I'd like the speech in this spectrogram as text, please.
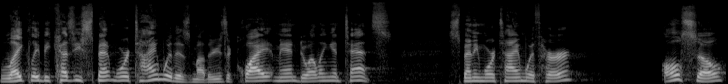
likely because he spent more time with his mother. He's a quiet man dwelling in tents, spending more time with her. Also,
